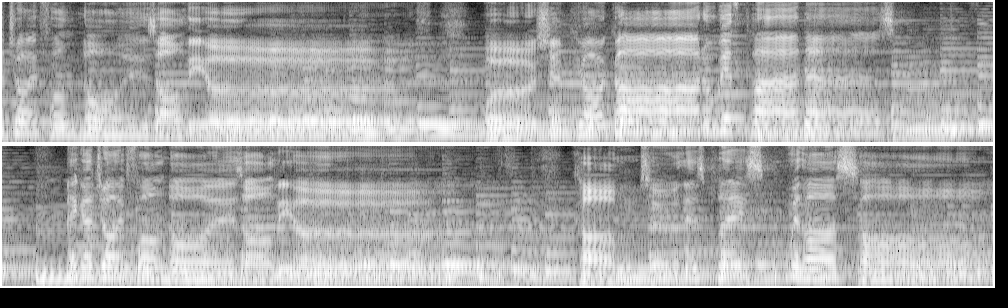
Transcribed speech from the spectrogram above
A joyful noise, all the earth. Worship your God with gladness. Make a joyful noise, all the earth. Come to this place with a song.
